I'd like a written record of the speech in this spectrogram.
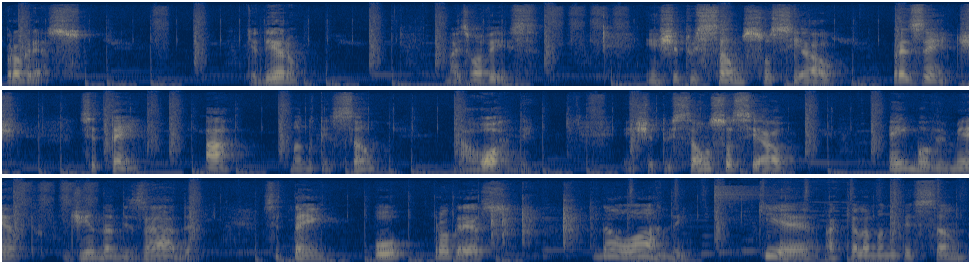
progresso. Entenderam? Mais uma vez. Instituição social presente. Se tem a manutenção da ordem. Instituição social em movimento, dinamizada, se tem o progresso da ordem, que é aquela manutenção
